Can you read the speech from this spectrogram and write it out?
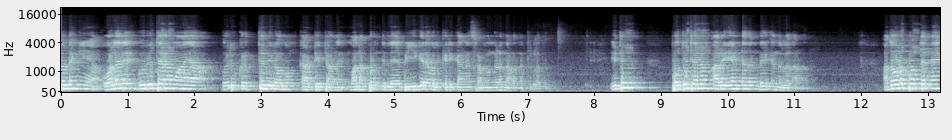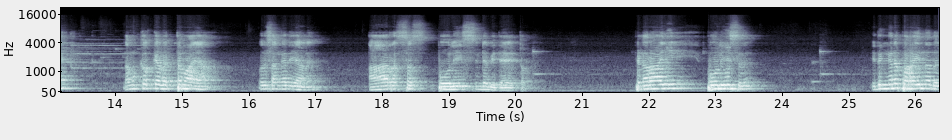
തുടങ്ങിയ വളരെ ഗുരുതരമായ ഒരു കൃത്യവിലോപം കാട്ടിയിട്ടാണ് മലപ്പുറം ജില്ലയെ ഭീകരവൽക്കരിക്കാൻ ശ്രമങ്ങൾ നടന്നിട്ടുള്ളത്. ഇത് പൊതുജനം അറിയേണ്ടതുണ്ട് എന്നുള്ളതാണ്. അതോടൊപ്പം തന്നെ നമുക്കൊക്കെ വ്യക്തമായ ഒരു സംഗതിയാണ് ആർ എസ് എസ് പോലീസിന്റെ വിധേയത്വം. പിണറായി പോലീസ് ഇതിങ്ങനെ പറയുന്നത്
